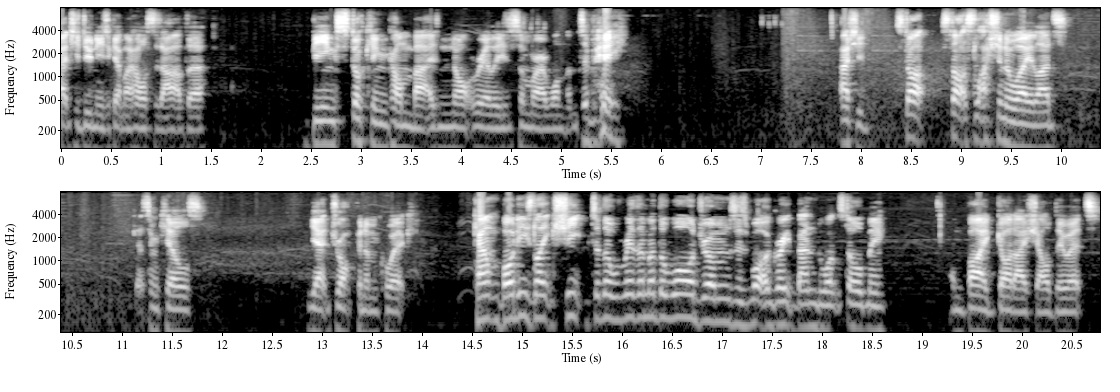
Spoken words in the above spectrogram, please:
actually do need to get my horses out of there. Being stuck in combat is not really somewhere I want them to be. Actually, start start slashing away, lads. Get some kills. Yeah, dropping them quick. Count bodies like sheep to the rhythm of the war drums is what a great band once told me. And by God, I shall do it.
